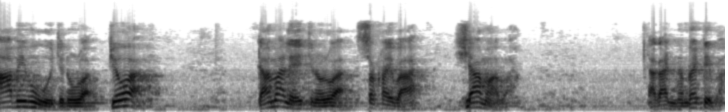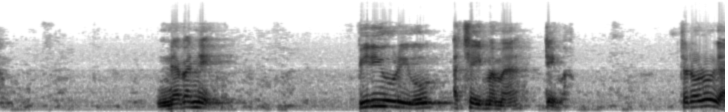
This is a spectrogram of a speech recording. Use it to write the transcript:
အားပေးဖို့ကိုကျွန်တော်တို့ကပြောရဒါမှလည်းကျွန်တော်တို့က subscriber ရမှာပါဒါကနံပါတ်1ပါနံပါတ်2ဗီဒီယိုတွေကိုအချိန်မှန်မှန်တင်ပါကျွန်တော်တို့က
